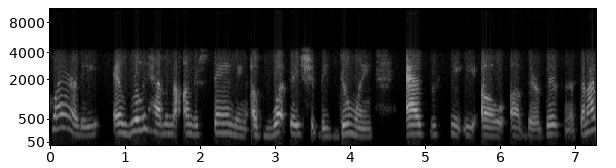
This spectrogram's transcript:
clarity and really having the understanding of what they should be doing as the CEO of their business. And I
